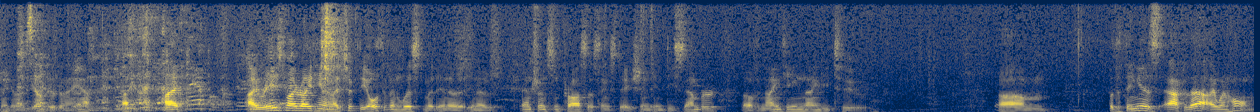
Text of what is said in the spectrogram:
Thinking I'm younger than I am. Uh, I, I raised my right hand and I took the oath of enlistment in a, in a entrance and processing station in December of 1992. Um, but the thing is, after that, I went home.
